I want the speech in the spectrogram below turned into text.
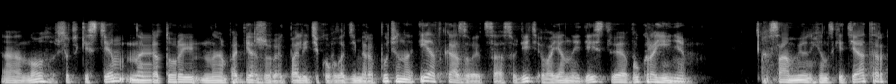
э, но все-таки с тем, который поддерживает политику Владимира Путина и отказывается осудить военные действия в Украине. Сам Мюнхенский театр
